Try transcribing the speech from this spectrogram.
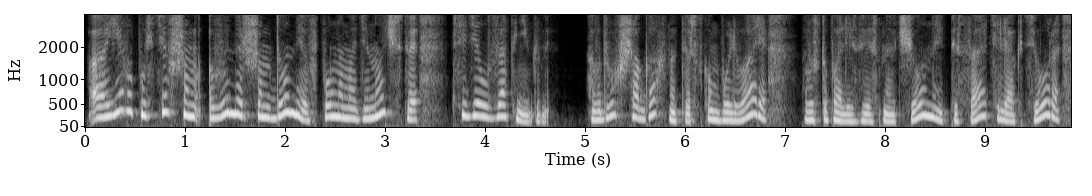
А я в опустевшем, вымершем доме в полном одиночестве сидела за книгами. В двух шагах на Тверском бульваре выступали известные ученые, писатели, актеры –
